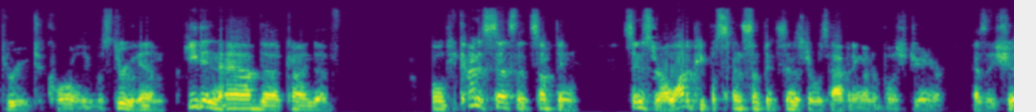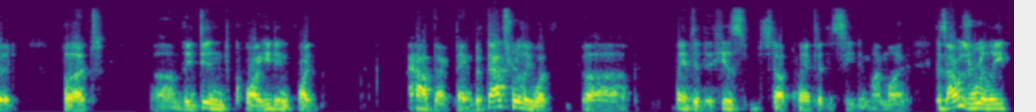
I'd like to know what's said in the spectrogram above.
through to Crowley was through him. He didn't have the kind of, well, he kind of sensed that something sinister, a lot of people sensed something sinister was happening under Bush Jr., as they should, but um, they didn't quite, he didn't quite have that thing. But that's really what uh, planted his stuff planted a seed in my mind because I was really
